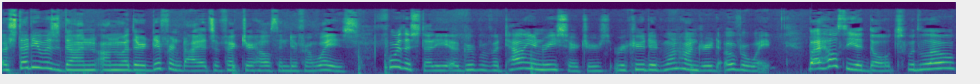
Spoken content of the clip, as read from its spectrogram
A study was done on whether different diets affect your health in different ways. For the study, a group of Italian researchers recruited 100 overweight but healthy adults with low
